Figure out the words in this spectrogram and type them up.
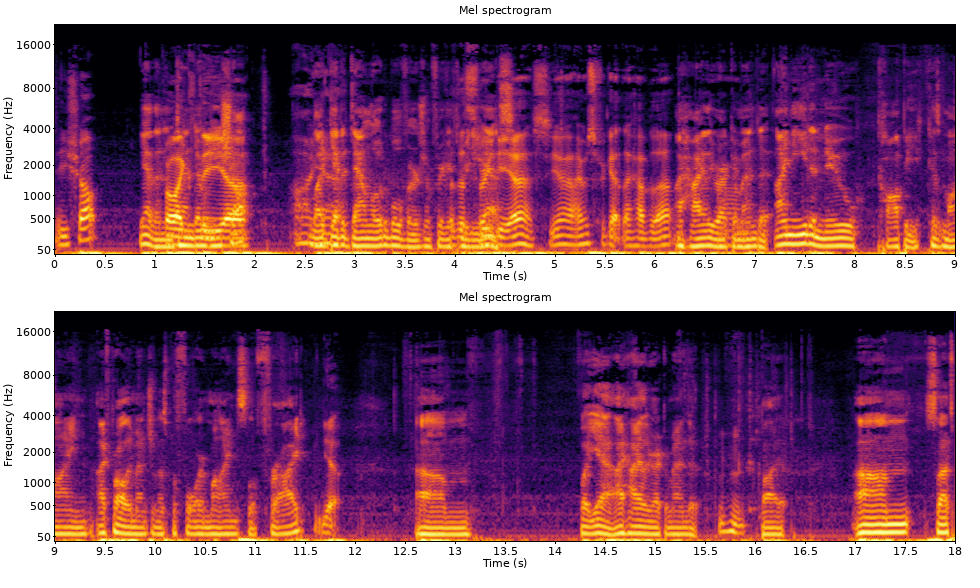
eShop Yeah, the or like Nintendo the eShop. uh, oh, like yeah. get a downloadable version for for your the 3DS. 3DS. Yeah, I always forget they have that. I highly Um, recommend it. I need a new copy because mine. I've probably mentioned this before. Mine's fried. Yeah. Um, but yeah, I highly recommend it. hmm Buy it. Um, so that's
